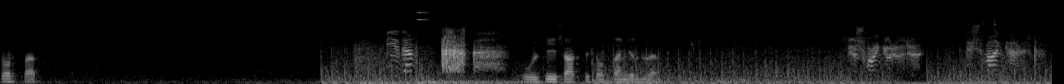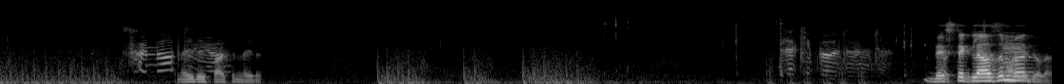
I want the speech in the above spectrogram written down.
Short var. Birden Ultiyi çaktı short'tan girdiler. düşman görüldü. Düşman görüldü. Ya? sakin neydi? Rakip öldürüldü. Destek lazım mı?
